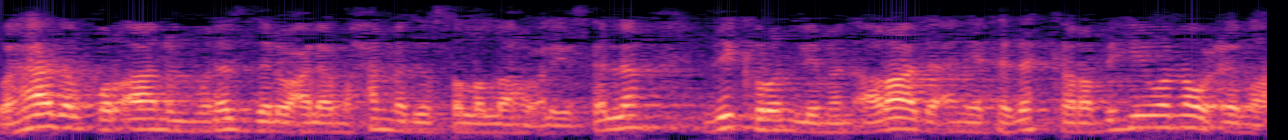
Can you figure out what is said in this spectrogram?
وهذا القرآن المنزل على محمد صلى الله عليه وسلم ذكر لمن أراد أن يتذكر به وموعظة.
